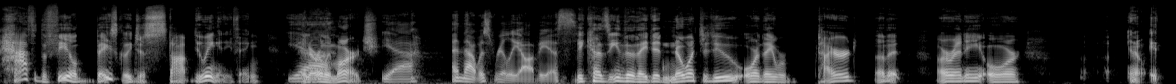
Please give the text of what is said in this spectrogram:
half of the field basically just stopped doing anything Yeah, in early March yeah, and that was really obvious. because either they didn't know what to do or they were tired of it already, or you know, it,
